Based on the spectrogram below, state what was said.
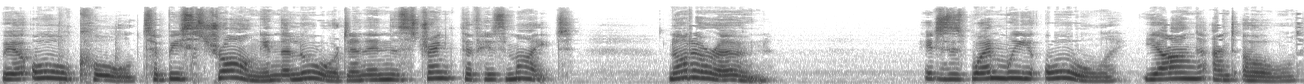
We are all called to be strong in the Lord and in the strength of his might, not our own. It is when we all, young and old,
